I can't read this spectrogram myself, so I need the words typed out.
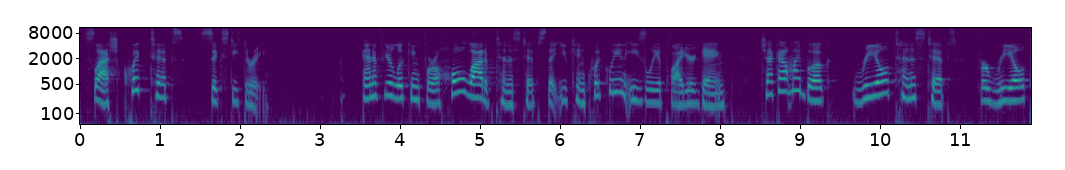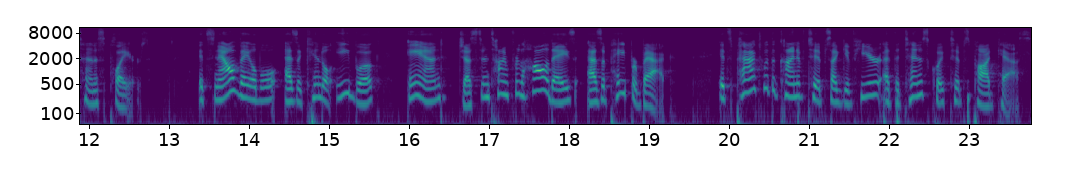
slash quicktips63. And if you're looking for a whole lot of tennis tips that you can quickly and easily apply to your game, check out my book, Real Tennis Tips for Real Tennis Players. It's now available as a Kindle ebook and, just in time for the holidays, as a paperback. It's packed with the kind of tips I give here at the Tennis Quick Tips podcast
